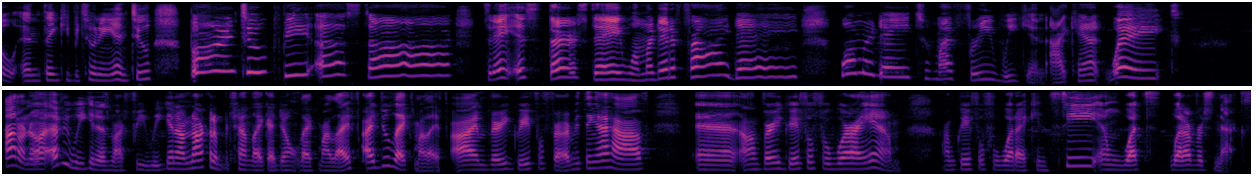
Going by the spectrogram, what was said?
And thank you for tuning in to Born to Be a Star. Today is Thursday, one more day to Friday, one more day to my free weekend. I can't wait. I don't know, every weekend is my free weekend. I'm not going to pretend like I don't like my life. I do like my life. I'm very grateful for everything I have, and I'm very grateful for where I am. I'm grateful for what I can see and what's whatever's next.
